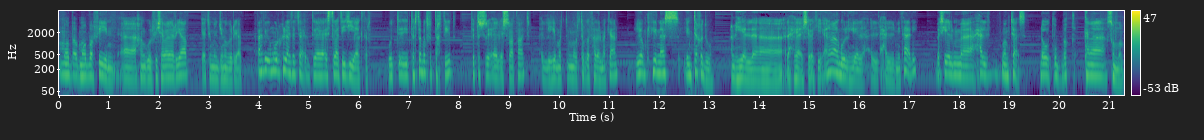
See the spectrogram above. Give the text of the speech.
موظفين آه خلينا نقول في شمال الرياض ياتوا من جنوب الرياض. فهذه أمور كلها استراتيجية أكثر. وترتبط في التخطيط في التشريع الاشتراطات اللي هي مرتبطة في هذا المكان. اليوم كثير ناس ينتقدوا اللي هي الأحياء الشبكية، أنا ما أقول هي الحل المثالي بس هي الحل ممتاز. لو طبق كما صمم،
